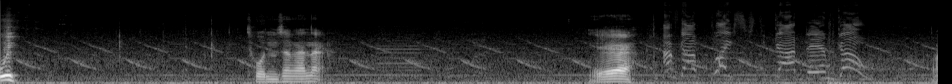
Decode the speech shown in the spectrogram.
อุ้ย ชนซะงั้นอะเย้ I've got places to goddamn go. ไป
